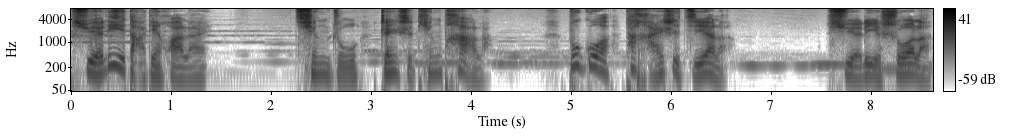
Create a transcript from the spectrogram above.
雪莉打电话来，青竹真是听怕了。不过他还是接了。雪莉说了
